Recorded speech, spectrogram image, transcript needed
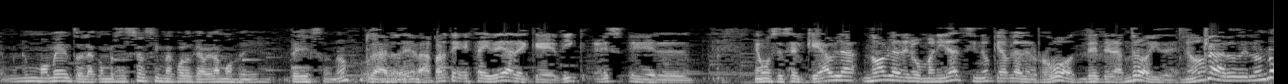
en un momento de la conversación, sí me acuerdo que hablamos de, eso, ¿no? Claro, aparte esta idea de que Dick es el, digamos, es el que habla, no habla de la humanidad, sino que habla del robot, del androide, ¿no? Claro, de lo no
